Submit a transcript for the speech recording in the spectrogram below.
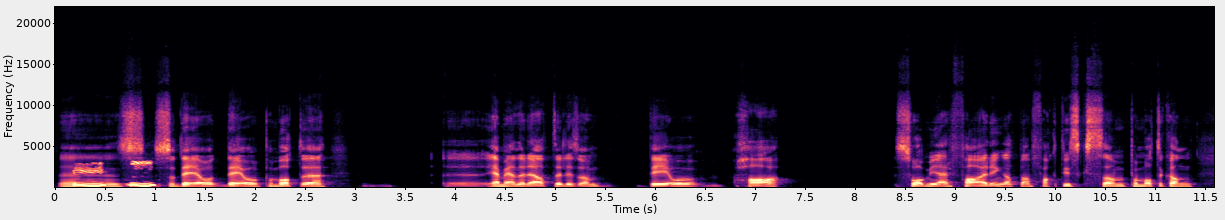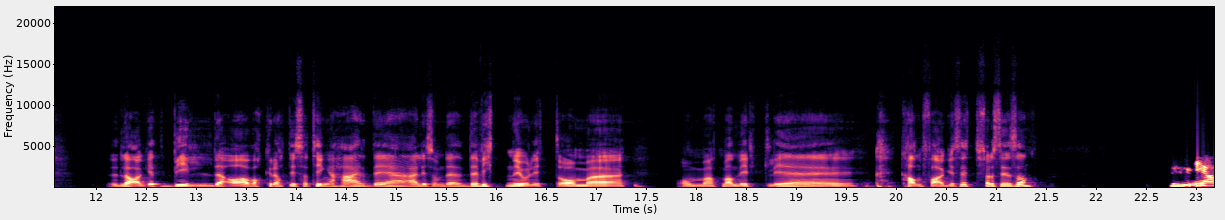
Så det å, det å på en måte eh, Jeg mener det at liksom Det å ha så mye erfaring at man faktisk som på en måte kan lage et bilde av akkurat disse tinga her, det er liksom Det, det vitner jo litt om eh, om at man virkelig eh, kan faget sitt, for å si det sånn. Ja,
